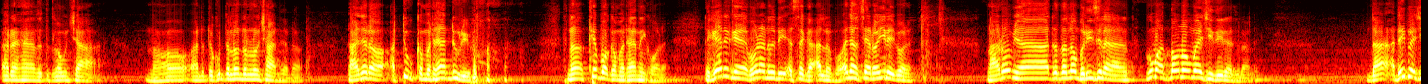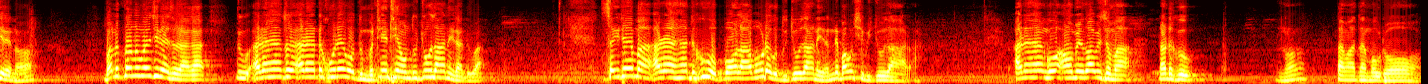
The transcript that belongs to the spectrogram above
အရဟံတစ်လုံးချနော်အဲ့တကူတစ်လုံးတစ်လုံးချနေတော့ဒါကြတော့အတုကမ္မထန်အတုတွေပါနော်ခေတ်ပေါ်ကမ္မထန်တွေခေါ်တယ်တကယ်တကယ်ဘုရားတို့ဒီအဆက်ကအဲ့လိုပေါ့အဲ့ကြောင့်ဆရာတော်ကြီးတွေပြောတယ်ငါတို့များတစ်သလုံးပရိစ္ဆေလာအခုမှသုံးလုံးပဲရှိသေးတယ်ဆိုတာလေ ဒါအတိတ်ပဲရှိတယ်နော်ဘာလို့သုံးလုံးပဲရှိတယ်ဆိုတာက तू အရဟံဆိုရင်အရဟံတစ်ခုတည်းကို तू မထင်ထင်အောင် तू စူးစမ်းနေတာ तू ကစိတ်ထဲမှာအရဟံတစ်ခုကိုပေါ်လာဖို့တဲ့ကို तू စူးစမ်းနေတာနှစ်ပေါင်းရှိပြီစူးစမ်းရတာအရဟံကိုအောင်မြင်သွားပြီဆိုမှနောက်တစ်ခုနော်တမန်တန်မုတ်တော်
